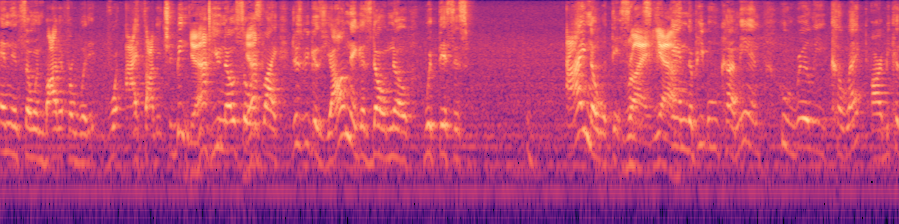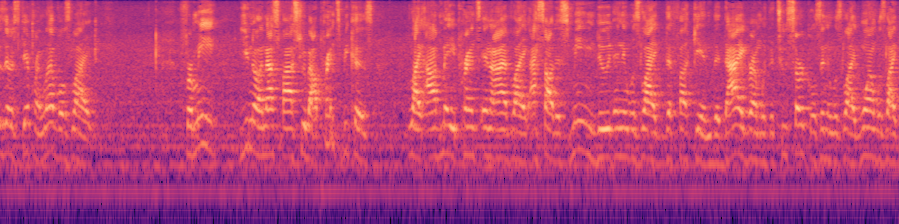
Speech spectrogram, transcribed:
And then someone bought it for what it what I thought it should be. Yeah. You know, so Yeah. it's like just because y'all niggas don't know what this is. I know what this Right, is. Right, yeah. And the people who come in who really collect art because there's different levels. Like for me, you know, and that's why I asked you about prints because like I've made prints and I've like I saw this meme, dude, and it was like the fucking the diagram with the two circles, and it was like one was like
